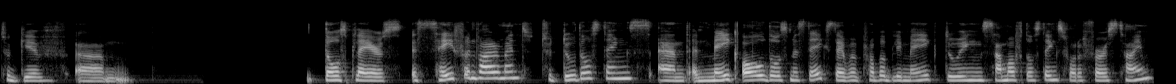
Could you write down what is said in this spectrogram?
to give um, those players a safe environment to do those things and and make all those mistakes they will probably make doing some of those things for the first time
